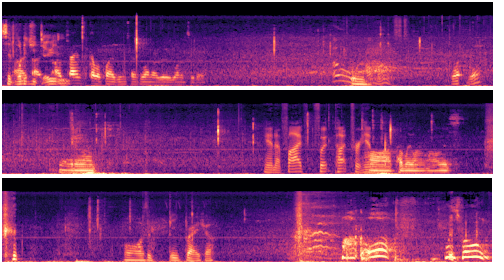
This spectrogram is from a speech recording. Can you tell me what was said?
said, what I- did you I- do? I then? changed a couple of plays, didn't change one I really wanted to do. Oh, almost. What? What? Yeah, damn. And a five-foot putt for him. Oh, I probably won't hold this. Oh, it's a big breaker. Fuck off! What's wrong?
